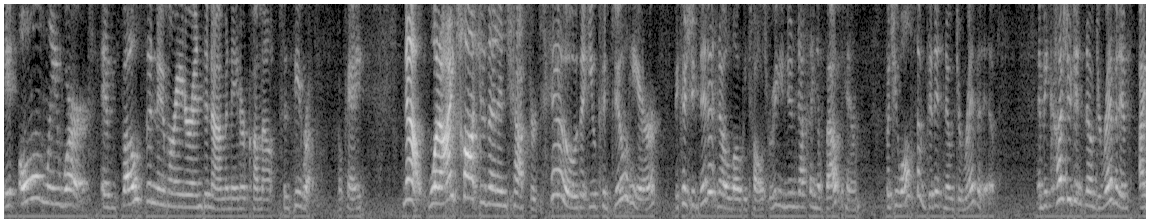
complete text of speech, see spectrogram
It only works if both the numerator and denominator come out to 0. Okay? Now, what I taught you then in chapter 2 that you could do here, because you didn't know L'Hopital's rule, you knew nothing about him, but you also didn't know derivatives. And because you didn't know derivatives, I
